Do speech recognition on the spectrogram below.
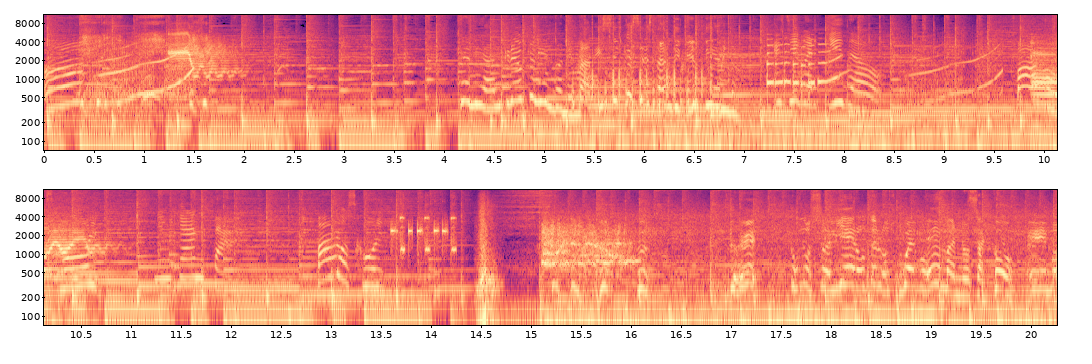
Ah, ¡Genial! Creo que Lindo Animani sí que se están divirtiendo. ¿Cómo salieron de los huevos? ¡Emma nos sacó! ¡Emma!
